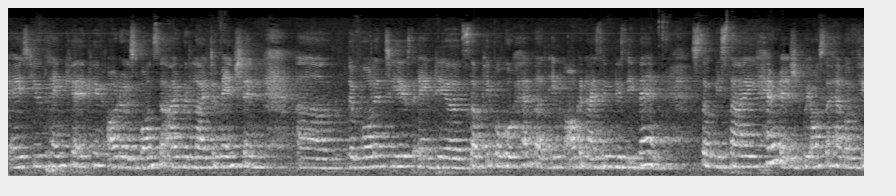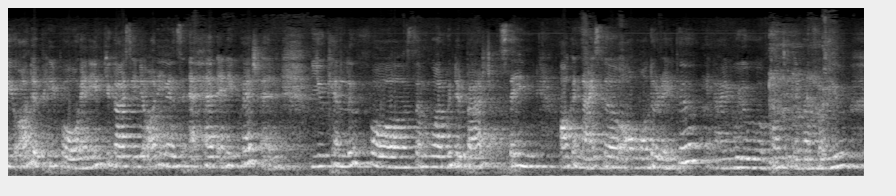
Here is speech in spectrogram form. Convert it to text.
as you thank all the sponsors, I would like to mention um, the volunteers and the, some people who helped in organizing this event. So besides Harish, we also have a few other people. And if you guys in the audience have any question, you can look for someone with the badge saying organizer or moderator, and I will contact them for you.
